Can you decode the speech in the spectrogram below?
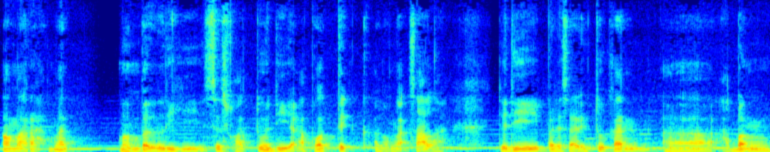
Mama Rahmat membeli sesuatu di apotek kalau nggak salah. Jadi pada saat itu kan uh, abang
